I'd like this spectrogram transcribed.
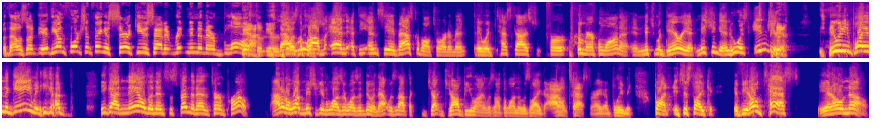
But that was the, the unfortunate thing is Syracuse had it written into their laws. Yeah, to- yeah. That their was the problem. And at the NCAA basketball tournament, they would test guys for, for marijuana. And Mitch McGary at Michigan, who was injured, he wouldn't even play in the game, and he got he got nailed and then suspended, had to turn pro. I don't know what Michigan was or wasn't doing. That was not the Jo- John Beilein was not the one that was like, I don't test, right? Uh, Believe me. But it's just like if you don't test, you don't know.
